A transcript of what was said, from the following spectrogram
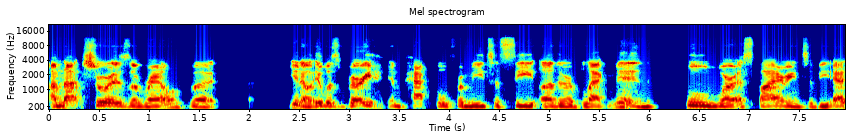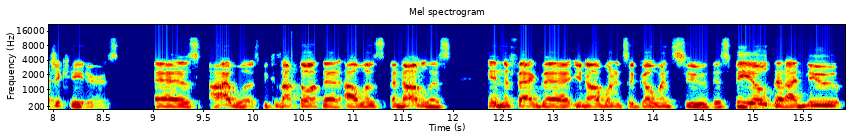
I'm not sure is around, but you know, it was very impactful for me to see other Black men who were aspiring to be educators as I was because I thought that I was anomalous in the fact that you know I wanted to go into this field that I knew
